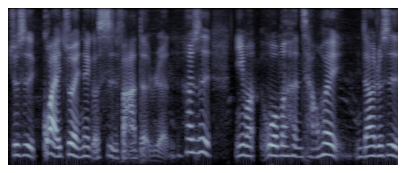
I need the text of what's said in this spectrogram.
就是怪罪那个事发的人，他是你们我们很常会你知道，就是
